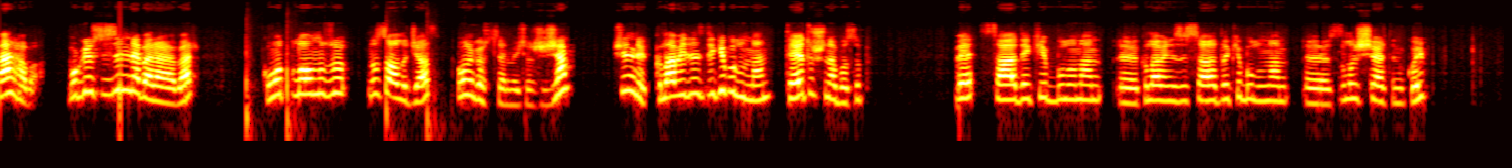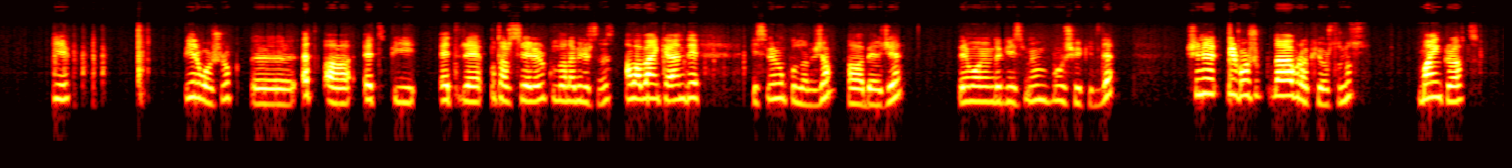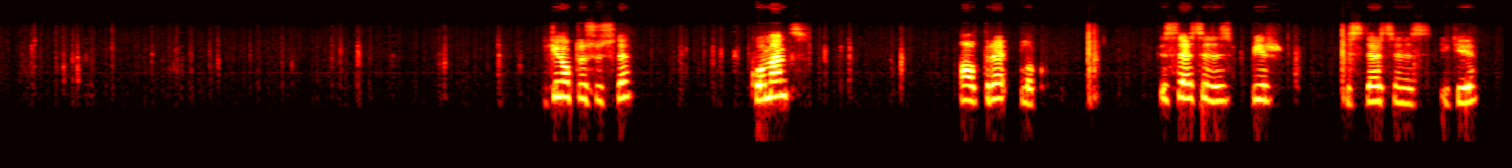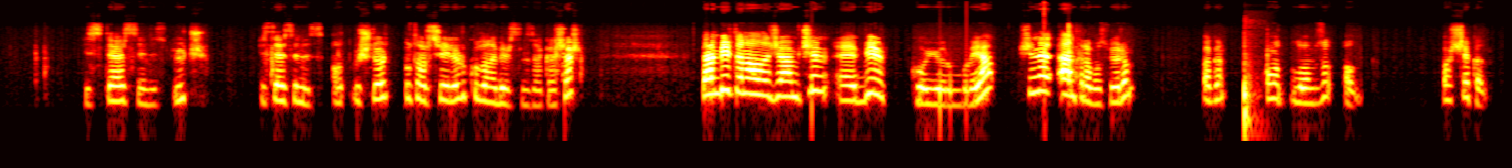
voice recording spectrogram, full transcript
Merhaba. Bugün sizinle beraber komut bloğumuzu nasıl alacağız onu göstermeye çalışacağım. Şimdi klavyenizdeki bulunan T tuşuna basıp ve sağdaki bulunan e, klavyenizin sağdaki bulunan e, slash işaretini koyup if bir boşluk e, et a, et b, et r bu tarz şeyleri kullanabilirsiniz. Ama ben kendi ismimi kullanacağım. ABC. Benim oyundaki ismim bu şekilde. Şimdi bir boşluk daha bırakıyorsunuz. Minecraft iki nokta üst comment alt re blok. İsterseniz 1, isterseniz 2, isterseniz 3, isterseniz 64 bu tarz şeyleri kullanabilirsiniz arkadaşlar. Ben bir tane alacağım için e, bir koyuyorum buraya. Şimdi Enter'a basıyorum. Bakın komut bloğumuzu aldık. Hoşçakalın.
